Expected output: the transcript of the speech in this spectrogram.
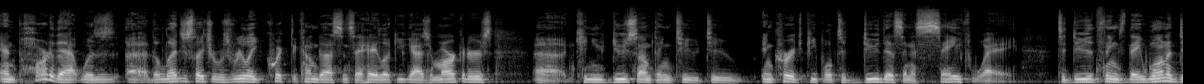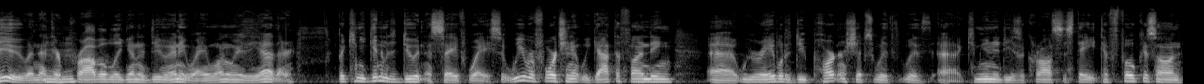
And part of that was uh, the legislature was really quick to come to us and say, "Hey, look, you guys are marketers. Uh, can you do something to to encourage people to do this in a safe way?" to do the things they want to do and that mm-hmm. they're probably going to do anyway, one way or the other. But can you get them to do it in a safe way? So we were fortunate; we got the funding. Uh, we were able to do partnerships with with uh, communities across the state to focus on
